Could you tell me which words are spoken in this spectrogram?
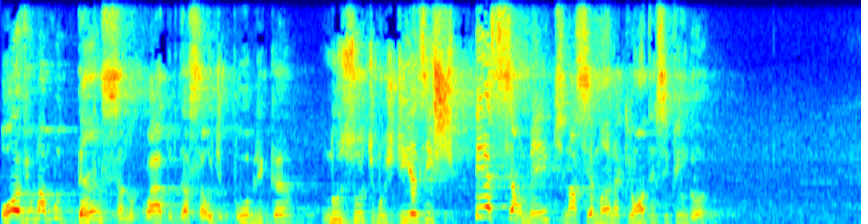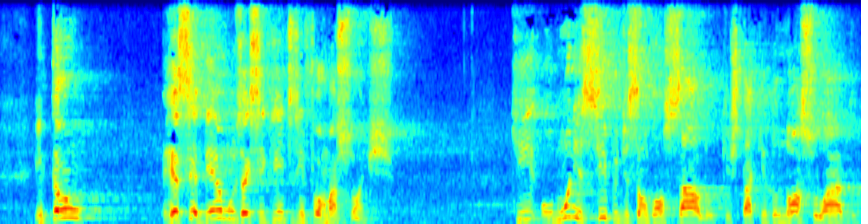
Houve uma mudança no quadro da saúde pública nos últimos dias, especialmente na semana que ontem se findou. Então, recebemos as seguintes informações: que o município de São Gonçalo, que está aqui do nosso lado,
